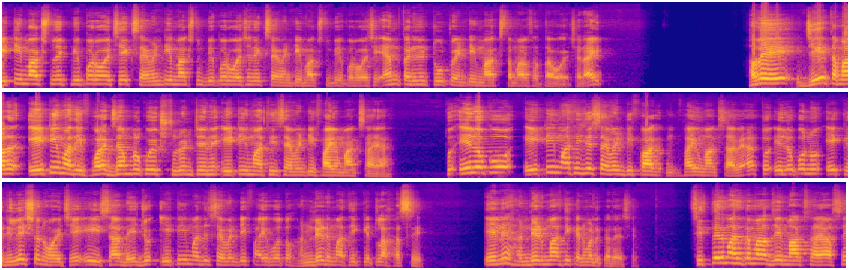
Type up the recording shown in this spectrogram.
એટી માર્ક્સનું એક પેપર હોય છે, એક સેવન્ટી માર્ક્સનું પેપર હોય છે અને એક સેવન્ટી માર્ક્સનું પેપર હોય છે. એમ કરીને ટુ ટ્વેન્ટી માર્ક્સ તમારા થતા હોય છે રાઈટ હવે જે તમારા એટીમાંથી, ફોર એક્ઝામ્પલ કોઈ એક સ્ટુડન્ટ છે ને એટીમાંથી સેવન્ટી ફાઈવ માર્ક્સ આવ્યા તો એ લોકો એટીમાંથી જે સેવન્ટી ફાઈવ માર્ક્સ આવ્યા, તો એ લોકોનું એક રિલેશન હોય છે એ હિસાબે જો એટીમાંથી સેવન્ટી ફાઈવ હોય તો હંડ્રેડમાંથી કેટલા હશે? એને હંડ્રેડમાંથી કન્વર્ટ કરે છે. સિત્તેરમાંથી તમારા જે માર્ક્સ આવ્યા હશે,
